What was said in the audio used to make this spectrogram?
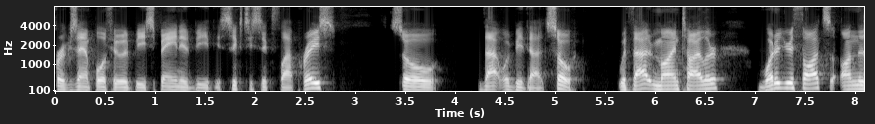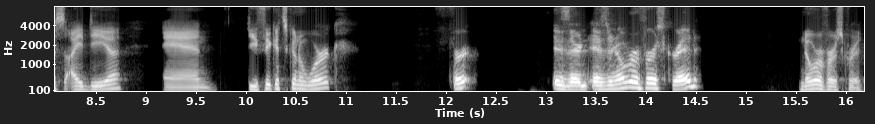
for example, if it would be Spain, it'd be the 66 lap race. So that would be that. So, with that in mind, Tyler, what are your thoughts on this idea? And do you think it's going to work? For is there is there no reverse grid? No reverse grid.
